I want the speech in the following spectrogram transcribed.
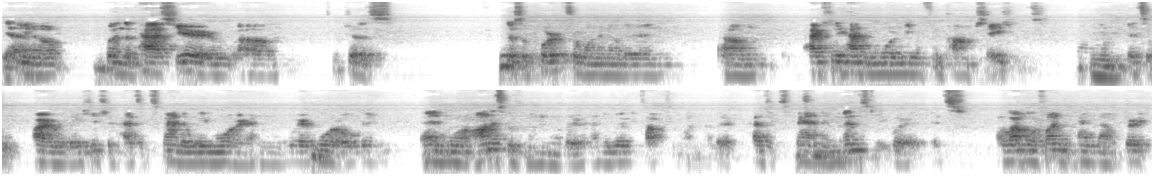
yeah, You know, but in the past year, um, just the support for one another and um, actually having more meaningful conversations Mhm. it's our relationship has expanded way more and we're more open and more honest with one another and the way we talk to one another has expanded immensely where it's a lot more fun hanging out with Drake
